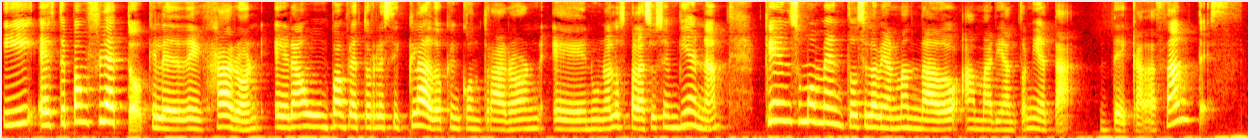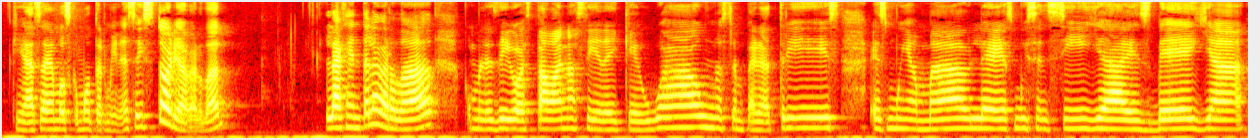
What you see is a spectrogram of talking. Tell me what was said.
Y este panfleto que le dejaron era un panfleto reciclado que encontraron en uno de los palacios en Viena, que en su momento se lo habían mandado a María Antonieta décadas antes, que ya sabemos cómo termina esa historia, ¿verdad? La gente, la verdad, como les digo, estaban así de que, wow, nuestra emperatriz es muy amable, es muy sencilla, es bella.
